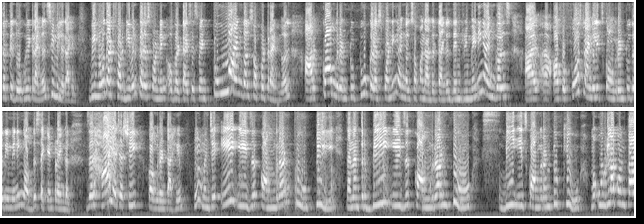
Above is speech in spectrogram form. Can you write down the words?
तर ते दोघंही ट्रायंगल सिमिलर आहे. We know that for given corresponding vertices when two angles of a triangle are congruent to two corresponding angles of an other triangle then remaining angles I of a first angle is congruent to the remaining of the second triangle जर हा याच्याशी कॉन्ग्रंट आहे म्हणजे A is a congruent to P त्यानंतर B is congruent to B is congruent to Q मग उरला कोणता?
